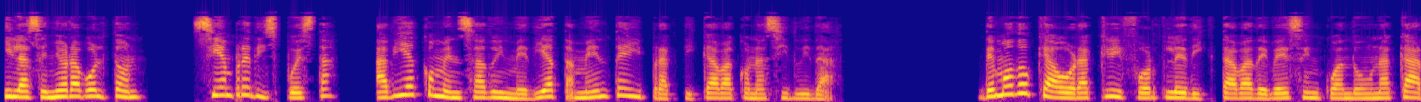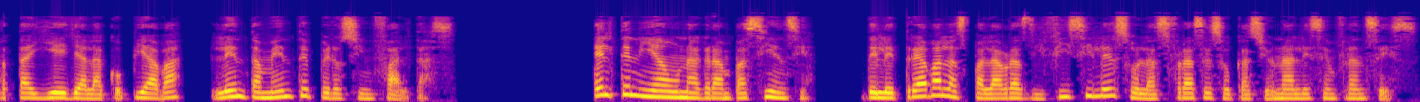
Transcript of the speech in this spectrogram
Y la señora Bolton, siempre dispuesta, había comenzado inmediatamente y practicaba con asiduidad. De modo que ahora Clifford le dictaba de vez en cuando una carta y ella la copiaba, lentamente pero sin faltas. Él tenía una gran paciencia, deletreaba las palabras difíciles o las frases ocasionales en francés.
